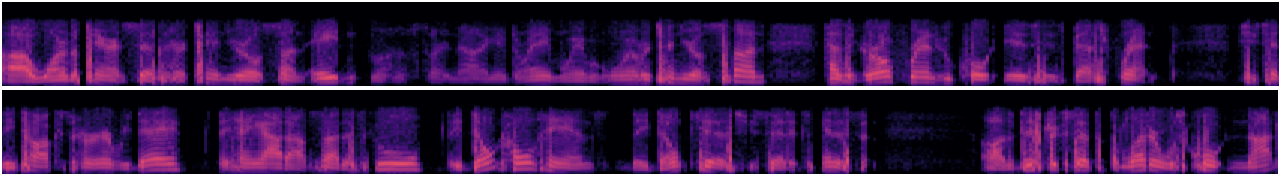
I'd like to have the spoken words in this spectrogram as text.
Uh, one of the parents said that her 10 year old son, Aiden, oh, sorry, now I gave the name away, but one of her 10 year old son has a girlfriend who, quote, is his best friend. She said he talks to her every day. They hang out outside of school. They don't hold hands. They don't kiss. She said it's innocent. Uh, the district said that the letter was, quote, not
